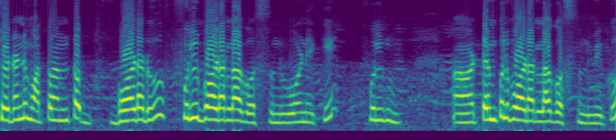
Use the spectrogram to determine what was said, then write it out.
చూడండి మొత్తం అంతా బార్డరు ఫుల్ బార్డర్ లాగా వస్తుంది ఓణికి. ఫుల్ టెంపుల్ బార్డర్ లాగా వస్తుంది మీకు.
